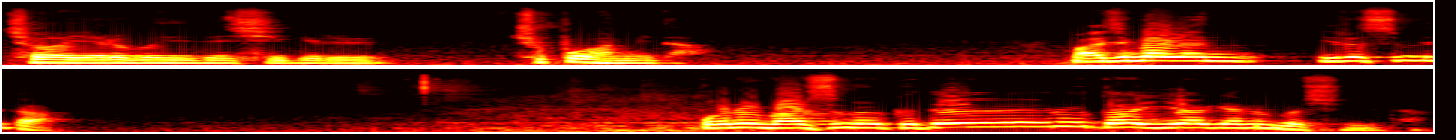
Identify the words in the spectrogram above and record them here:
저와 여러분이 되시기를 축복합니다. 마지막은 이렇습니다. 오늘 말씀을 그대로 다 이야기하는 것입니다.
